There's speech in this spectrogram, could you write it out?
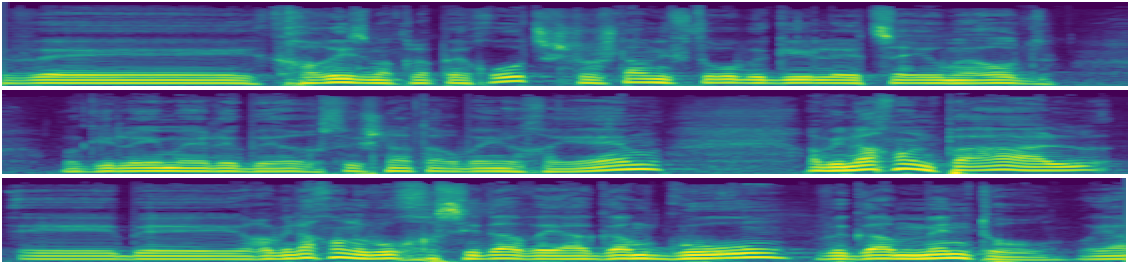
וכריזמה כלפי חוץ, שלושתם נפטרו בגיל צעיר מאוד, בגילאים האלה בערך סביב שנת ה-40 לחייהם. רבי נחמן פעל, אה, רבי נחמן עבור חסידיו היה גם גורו וגם מנטור, הוא היה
